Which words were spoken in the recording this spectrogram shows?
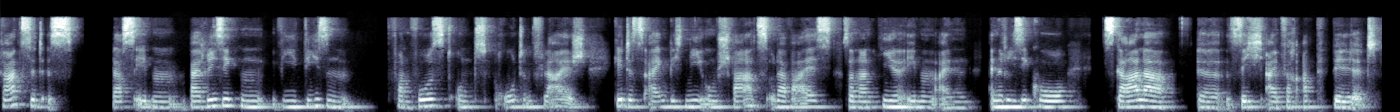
Fazit ist, dass eben bei Risiken wie diesem von Wurst und rotem Fleisch geht es eigentlich nie um schwarz oder weiß, sondern hier eben ein, eine Risikoskala äh, sich einfach abbildet.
